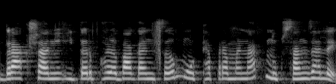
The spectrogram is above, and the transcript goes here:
द्राक्ष आणि इतर फळबागांचं मोठ्या प्रमाणात नुकसान झालंय.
